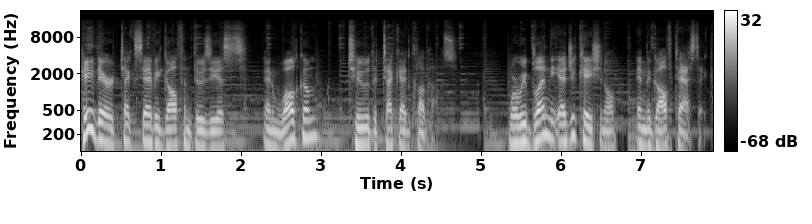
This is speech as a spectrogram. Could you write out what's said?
Hey there, tech savvy golf enthusiasts, and welcome to the Tech Ed Clubhouse, where we blend the educational and the golf tastic,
